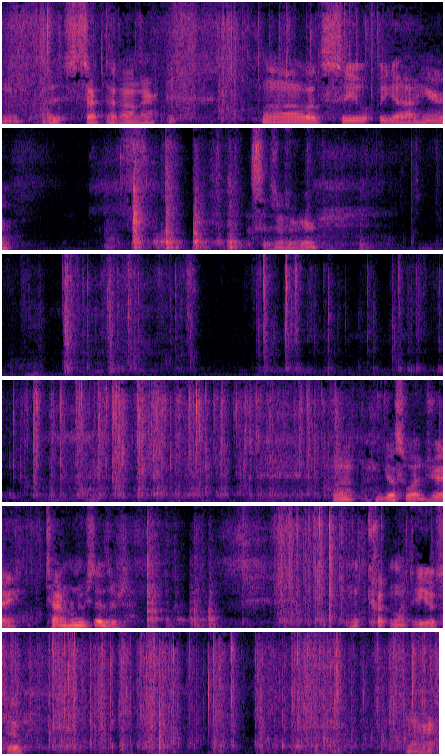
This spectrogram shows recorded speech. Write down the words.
Hmm, I just set that on there. Uh, let's see what we got here. Scissors are here. Well, guess what, Jay? Time for new scissors. Not cutting like they used to. Alright.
